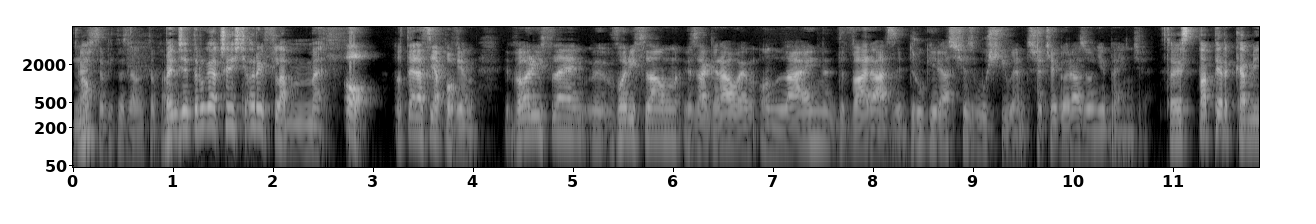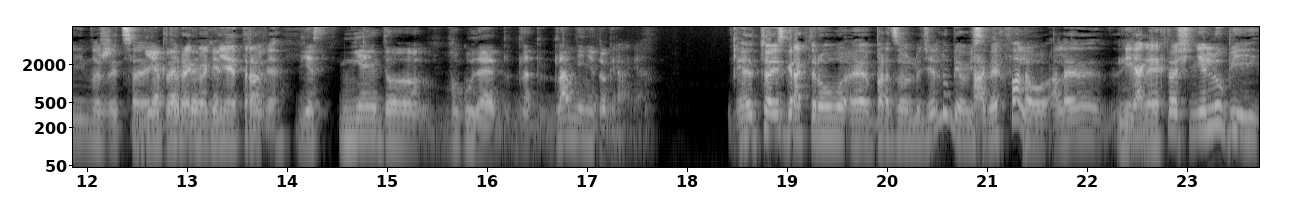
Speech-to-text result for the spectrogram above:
Też sobie to zanotowałem. Będzie druga część Oriflamme. O, to teraz ja powiem. W Oriflame, w Oriflame zagrałem online dwa razy. Drugi raz się zmusiłem, trzeciego razu nie będzie. To jest papier, kamień, nożyce, Nie którego będę, nie trawię. Jest nie do, w ogóle, dla, dla mnie nie do grania. E, To jest gra, którą e, bardzo ludzie lubią i Tak. sobie chwalą, ale Nie, jak ale- ktoś nie lubi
